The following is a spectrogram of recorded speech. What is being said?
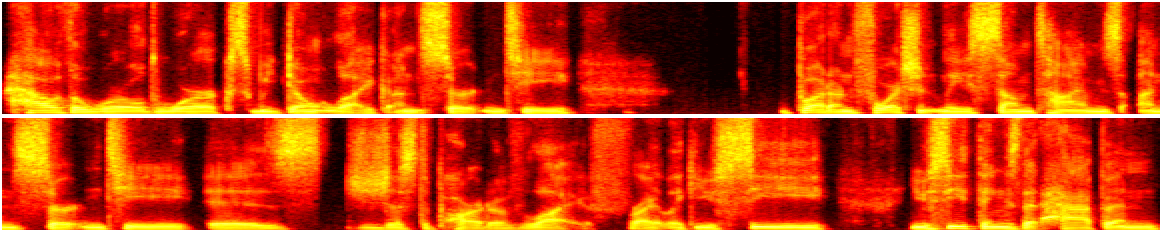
how the world works. We don't like uncertainty. But unfortunately, sometimes uncertainty is just a part of life, right? Like you see, you see things that happen.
